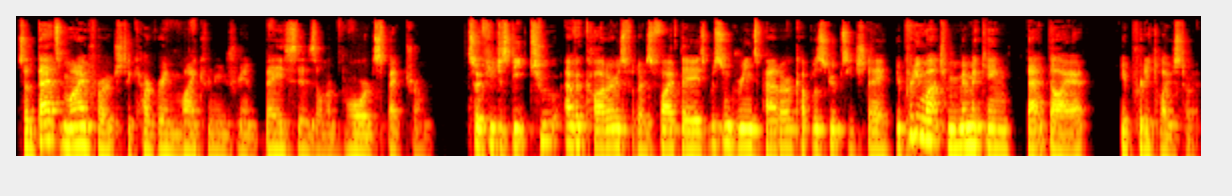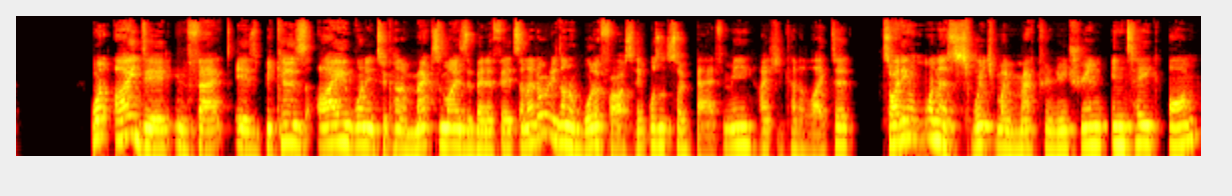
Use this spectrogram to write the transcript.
So that's my approach to covering micronutrient bases on a broad spectrum. So if you just eat two avocados for those five days with some greens powder, a couple of scoops each day, you're pretty much mimicking that diet. You're pretty close to it. What I did, in fact, is because I wanted to kind of maximize the benefits, and I'd already done a water fast, and it wasn't so bad for me. I actually kind of liked it. So I didn't want to switch my macronutrient intake on.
